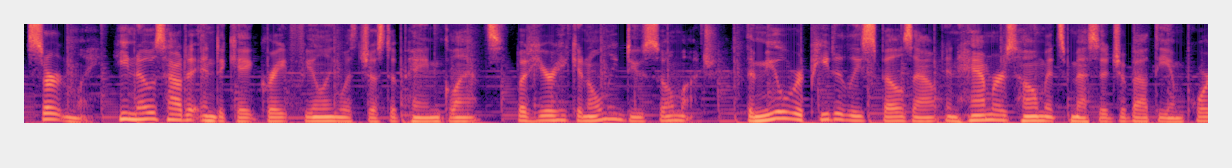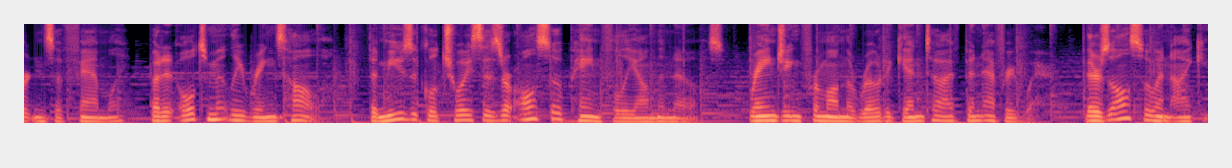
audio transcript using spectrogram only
Certainly, he knows how to indicate great feeling with just a pained glance, but here he can only do so much. The mule repeatedly spells out and hammers home its message about the importance of family, but it ultimately rings hollow. The musical choices are also painfully on the nose, ranging from On the Road Again to I've Been Everywhere. There's also an icky,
